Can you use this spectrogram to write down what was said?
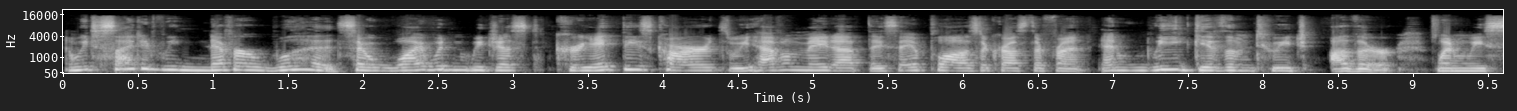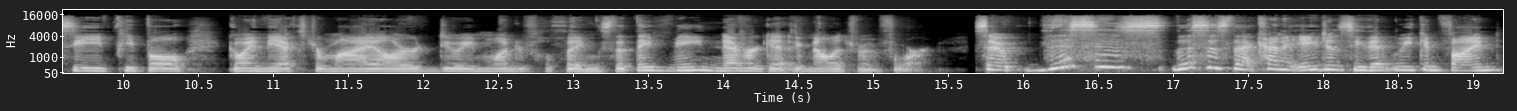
And we decided we never would. So why wouldn't we just create these cards? We have them made up, they say applause across the front, and we give them to each other when we see people going the extra mile or doing wonderful things that they may never get acknowledgement for. So this is this is that kind of agency that we can find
